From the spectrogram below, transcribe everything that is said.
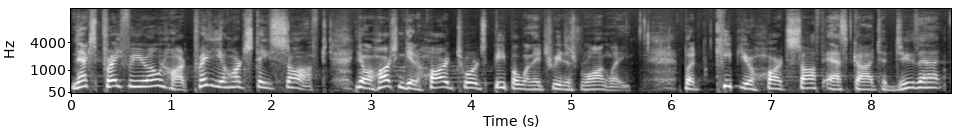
Next, pray for your own heart. Pray that your heart stays soft. You know, hearts can get hard towards people when they treat us wrongly. But keep your heart soft. Ask God to do that.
